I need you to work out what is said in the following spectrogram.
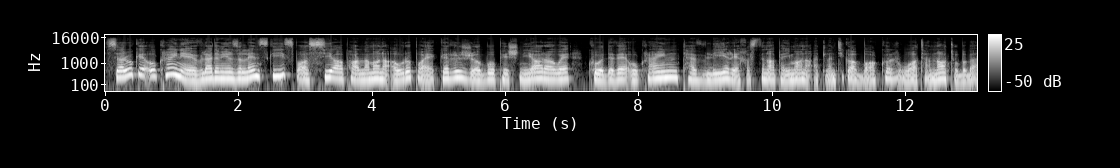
سروک اوکراین ولادیمیر زلنسکی سپاسیا پارلمان اروپا کر بو پشنیارا و کودوه اوکراین تولی رخستنا پیمان اتلانتیکا باکر وات ناتو ببه.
